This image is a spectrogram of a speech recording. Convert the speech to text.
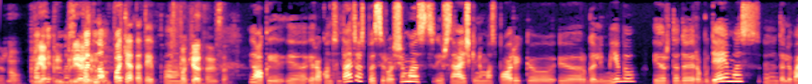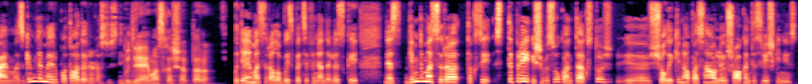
nežinau, prie, prie, priežiūrą. Vadinam paketą, taip. Paketą visą. Jo, kai yra konsultacijos, pasiruošimas, išsiaiškinimas poreikių ir galimybių. Ir tada yra būdėjimas, dalyvavimas gimdyme ir po to dar yra susitikimas. Būdėjimas kažkaip per Budėjimas yra labai specifinė dalis, kai, nes gimdymas yra toksai stipriai iš visų kontekstų šio laikinio pasaulio iššokantis reiškinys.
